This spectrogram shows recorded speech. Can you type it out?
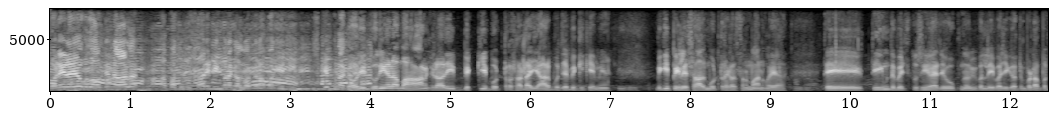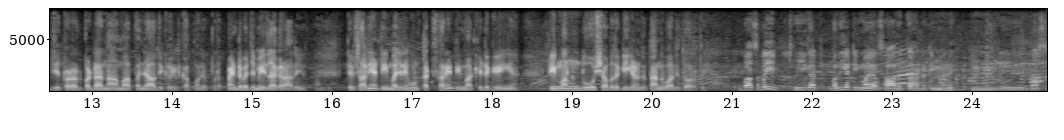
ਬਣੇ ਰਹੋ ਵਲੌਗ ਦੇ ਨਾਲ। ਆਪਾਂ ਤੁਹਾਨੂੰ ਸਾਰੀ ਟੀਮਾਂ ਨਾਲ ਗੱਲਬਾਤ ਕਰਾਵਾਂਗੇ ਜੀ। ਸਕਿਪ ਨਾ ਕਰੋ ਜੀ ਦੁਨੀਆ ਦਾ ਮਹਾਨ ਖਿਡਾਰੀ ਵਿੱਕੀ ਬੁੱਟਰ ਸਾਡਾ ਯਾਰ ਪੁੱਜੇ ਵਿੱਕੀ ਕਿਵੇਂ ਆ? ਵਿੱਕੀ ਪਿਛਲੇ ਸਾਲ ਮੋਟਰਸਾਈਕਲ ਸਨਮਾਨ ਹੋਇਆ। ਤੇ ਟੀਮ ਦੇ ਵਿੱਚ ਤੁਸੀਂ ਐਜ ਓਪਨਰ ਵੀ ਬੱਲੇਬਾਜ਼ੀ ਕਰਦੇ ਹੋ। ਬੜਾ ਵਧੀਆ ਤੁਹਾਡਾ ਵੱਡਾ ਨਾਮ ਆ ਪੰਜਾਬ ਦੇ ਕ੍ਰਿਕਟ ਕੱਪਾਂ ਦੇ ਉੱਪਰ। ਪਿੰਡ ਵਿੱਚ ਮੇਲਾ ਕਰਾ ਰਹੇ ਹੋ ਤੇ ਸਾਰੀਆਂ ਟੀਮਾਂ ਜਿਹੜੀਆਂ ਹੁਣ ਤੱਕ ਸਾਰੀਆਂ ਟੀਮਾਂ ਖੇਡ ਕੇ ਗਈਆਂ। ਟੀਮਾਂ ਨੂੰ ਦੋ ਸ਼ਬਦ ਕੀ ਕਹਿਣਾ ਤੇ ਧੰਨਵਾਦ ਦੇ ਤੌਰ ਤੇ। ਬਸ ਬਈ ਠੀਕ ਆ ਵਧੀਆ ਟੀਮਾਂ ਯਾਰ ਸਾਥ ਦਿੱਤਾ ਸਾਡੀ ਟੀਮਾਂ ਨੇ। ਤੇ ਬਸ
